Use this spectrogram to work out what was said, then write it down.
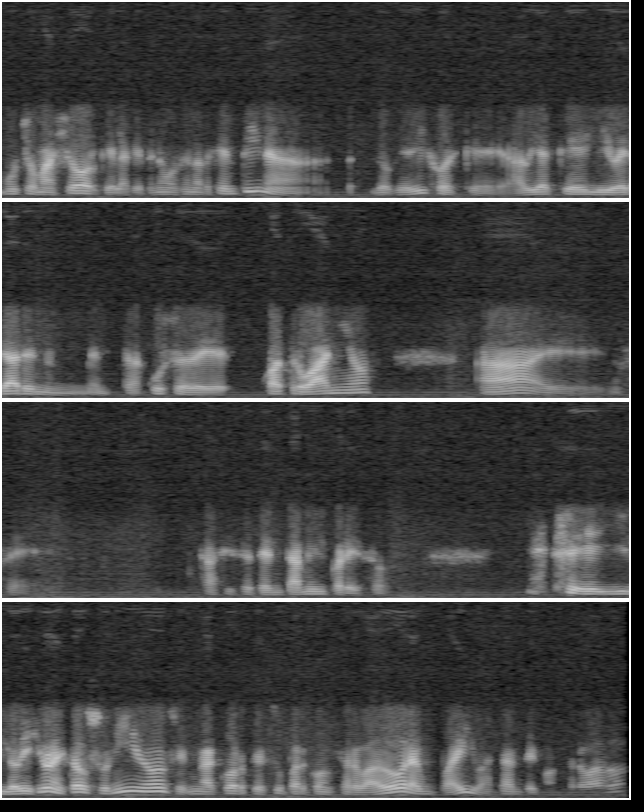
mucho mayor que la que tenemos en Argentina, lo que dijo es que había que liberar en el transcurso de cuatro años a, eh, no sé, casi 70.000 presos. Este, y lo dijeron Estados Unidos, en una corte súper conservadora, un país bastante conservador.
